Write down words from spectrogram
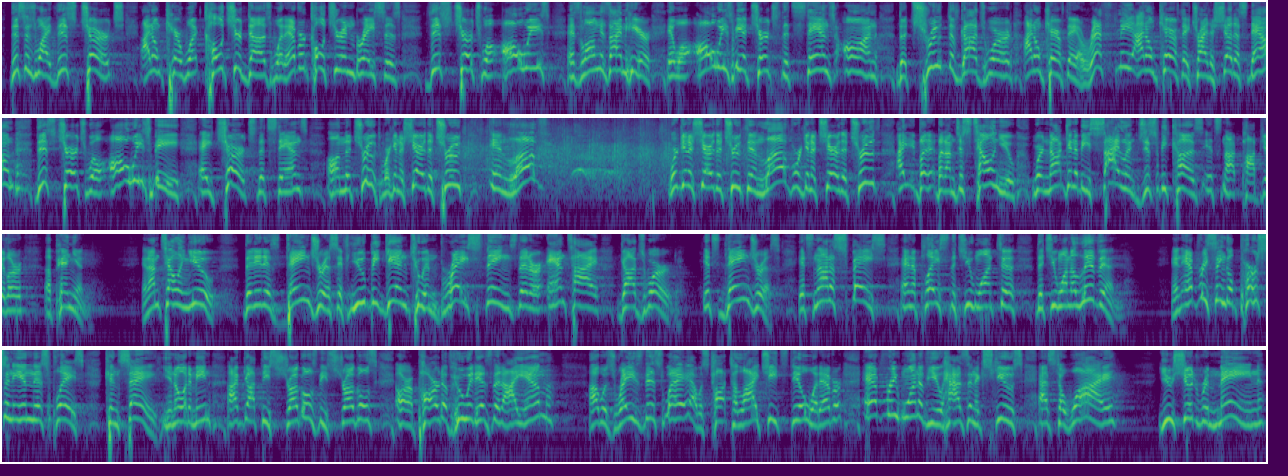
This is why this church, I don't care what culture does, whatever culture embraces, this church will always, as long as I'm here, it will always be a church that stands on the truth of God's word. I don't care if they arrest me, I don't care if they try to shut us down. This church will always be a church that stands on the truth. We're gonna share the truth in love. We're going to share the truth in love. We're going to share the truth. I, but, but I'm just telling you, we're not going to be silent just because it's not popular opinion. And I'm telling you that it is dangerous if you begin to embrace things that are anti God's word. It's dangerous. It's not a space and a place that you want to that you want to live in. And every single person in this place can say, you know what I mean? I've got these struggles. These struggles are a part of who it is that I am. I was raised this way. I was taught to lie, cheat, steal, whatever. Every one of you has an excuse as to why you should remain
